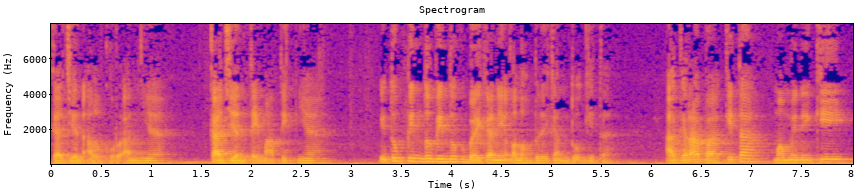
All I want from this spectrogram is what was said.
kajian Al-Qur'annya, kajian tematiknya. Itu pintu-pintu kebaikan yang Allah berikan untuk kita. Agar apa? Kita memiliki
